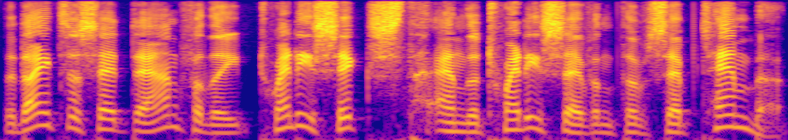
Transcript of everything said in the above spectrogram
The dates are set down for the 26th and the 27th of September.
